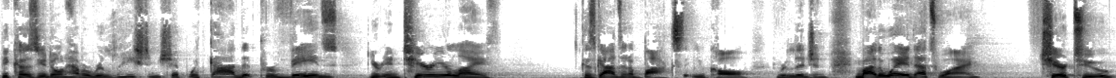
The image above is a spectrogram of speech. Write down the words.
because you don't have a relationship with God that pervades your interior life because God's in a box that you call religion. And by the way, that's why chair two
